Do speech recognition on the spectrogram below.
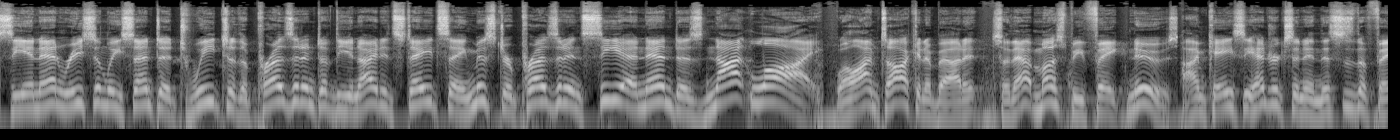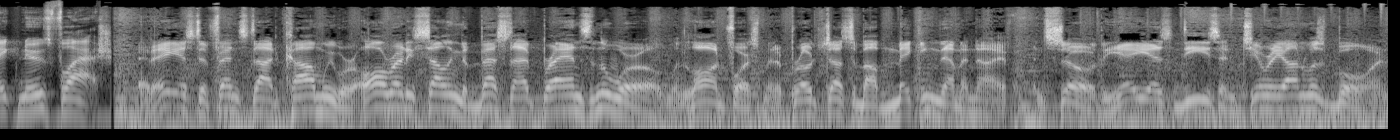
CNN recently sent a tweet to the President of the United States saying, Mr. President, CNN does not lie. Well, I'm talking about it, so that must be fake news. I'm Casey Hendrickson, and this is the Fake News Flash. At ASDefense.com, we were already selling the best knife brands in the world when law enforcement approached us about making them a knife. And so the ASD Centurion was born.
